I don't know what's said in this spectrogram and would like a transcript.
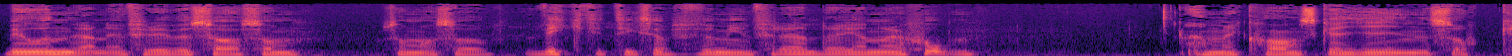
beundran för USA som, som var så viktigt till exempel för min föräldrageneration amerikanska jeans och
